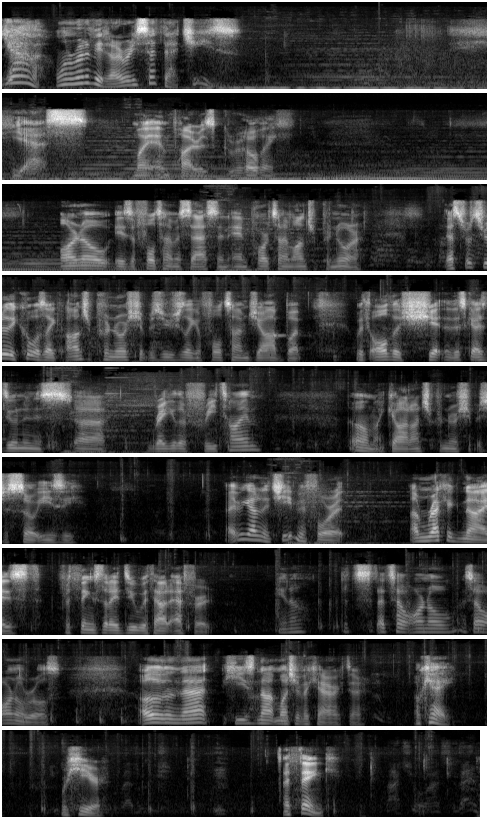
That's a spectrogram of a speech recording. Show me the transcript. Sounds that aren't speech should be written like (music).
Yeah, I want to renovate it. I already said that. Jeez. Yes. My empire is growing. Arno is a full-time assassin and part-time entrepreneur. That's what's really cool is like entrepreneurship is usually like a full-time job, but with all the shit that this guy's doing in his uh, regular free time, oh my god, entrepreneurship is just so easy. I even got an achievement for it. I'm recognized for things that I do without effort. You know, that's that's how Arno that's how Arno rolls. Other than that, he's not much of a character. Okay, we're here. I think.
